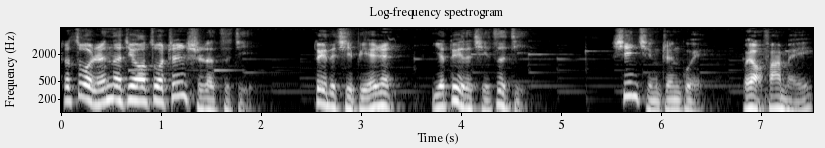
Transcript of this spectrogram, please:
这做人呢，就要做真实的自己，对得起别人，也对得起自己。心情珍贵，不要发霉。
